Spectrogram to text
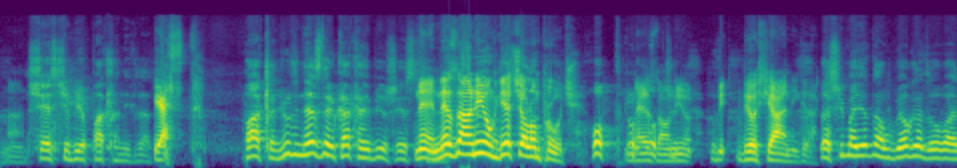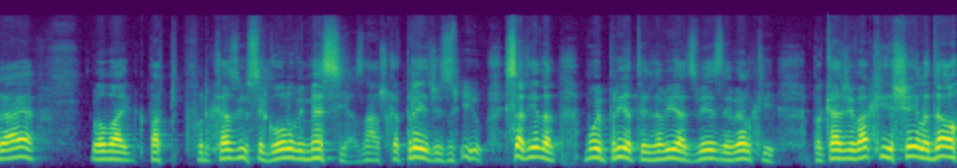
Na... Šestić je bio paklan igrač. Jest. Paklan, ljudi ne znaju kakav je bio Šestić. Ne, ne zna ni on gdje će, ali on prođe. O, prođe. Ne zna ni on. Bi- Bio sjajan igrač. Znaš, ima jedna u Beogradu, ova raja, ovaj, pa prikazuju se golovi Mesija, znaš, kad pređe zviju. Sad jedan moj prijatelj, navijač zvijezde, veliki, pa kaže, vaki je Šele dao,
